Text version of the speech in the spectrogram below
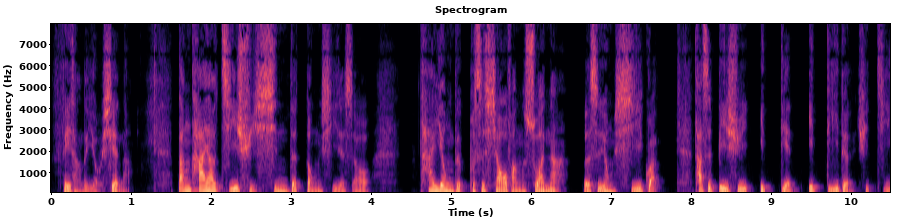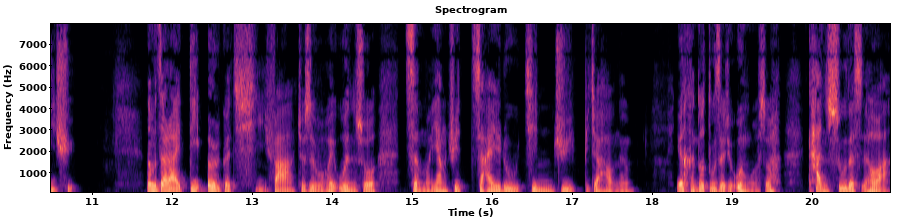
非常的有限呐。当它要汲取新的东西的时候，它用的不是消防栓呐，而是用吸管。它是必须一点一滴的去汲取。那么再来第二个启发，就是我会问说，怎么样去摘录金句比较好呢？因为很多读者就问我说，看书的时候啊，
